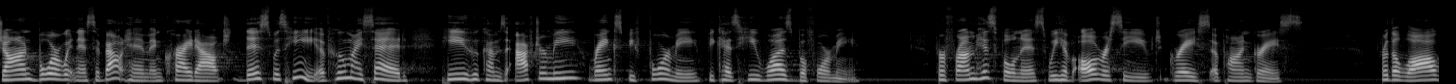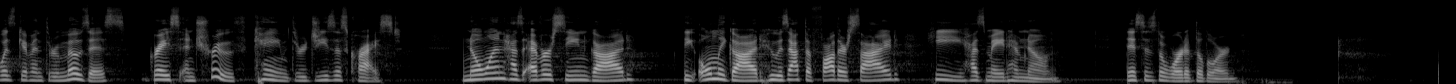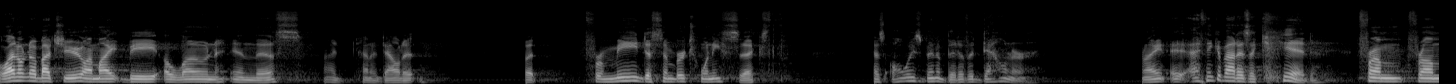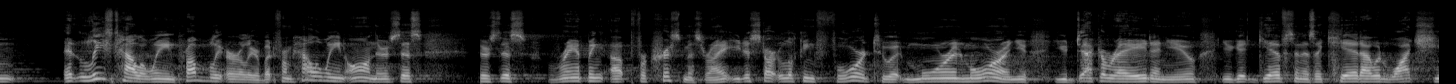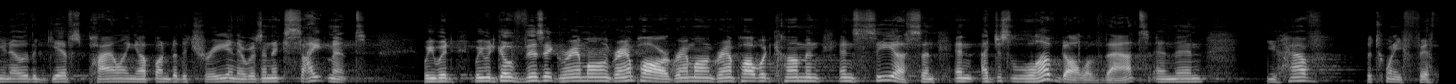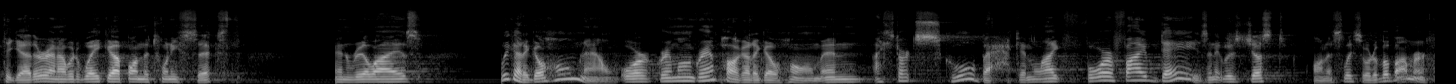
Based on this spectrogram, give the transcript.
John bore witness about him and cried out, This was he of whom I said, He who comes after me ranks before me, because he was before me. For from his fullness we have all received grace upon grace. For the law was given through Moses, grace and truth came through Jesus Christ. No one has ever seen God, the only God who is at the Father's side, he has made him known. This is the word of the Lord. Well, I don't know about you. I might be alone in this. I kind of doubt it. But for me, December 26th has always been a bit of a downer, right? I think about as a kid, from, from at least Halloween, probably earlier, but from Halloween on, there's this there's this ramping up for Christmas, right? You just start looking forward to it more and more, and you, you decorate and you, you get gifts. And as a kid, I would watch, you know, the gifts piling up under the tree, and there was an excitement. We would, we would go visit grandma and grandpa, or grandma and grandpa would come and, and see us. And, and I just loved all of that. And then you have the 25th together, and I would wake up on the 26th and realize, we got to go home now, or grandma and grandpa got to go home. And I start school back in like four or five days. And it was just honestly sort of a bummer.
